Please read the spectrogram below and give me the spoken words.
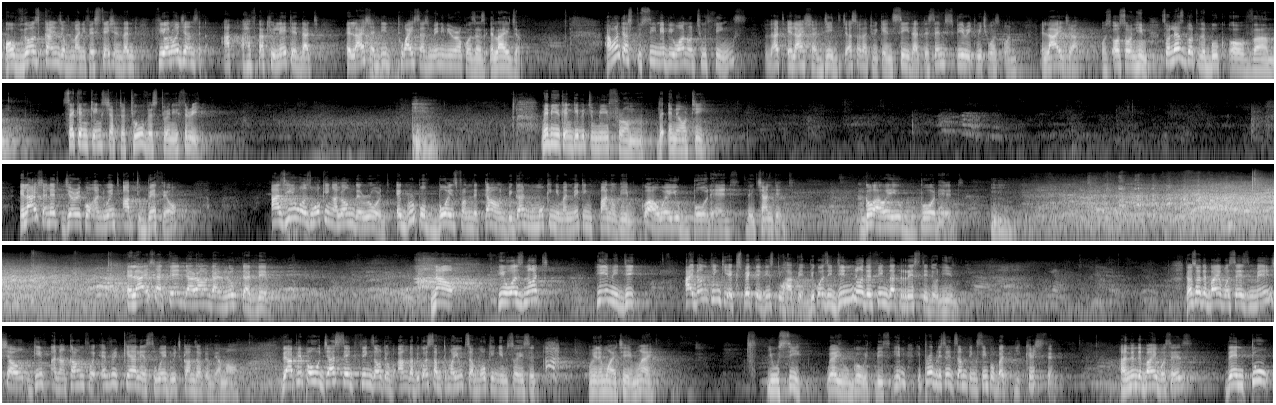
of those kinds of manifestations. And theologians have calculated that Elisha did twice as many miracles as Elijah. I want us to see maybe one or two things that Elisha did, just so that we can see that the same spirit which was on Elijah was also on him. So let's go to the book of um, 2 Kings, chapter 2, verse 23. Maybe you can give it to me from the NLT. Elisha left Jericho and went up to Bethel. As he was walking along the road, a group of boys from the town began mocking him and making fun of him. Go away, you boardhead, they chanted. Go away, you boardhead. Elisha turned around and looked at them. Now, he was not, him, he did, I don't think he expected this to happen because he didn't know the thing that rested on him. That's what the Bible says men shall give an account for every careless word which comes out of their mouth. There are people who just said things out of anger because some my youths are mocking him. So he said, Ah, when I why? you see where you go with this. He, he probably said something simple, but he cursed them. And then the Bible says, then two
